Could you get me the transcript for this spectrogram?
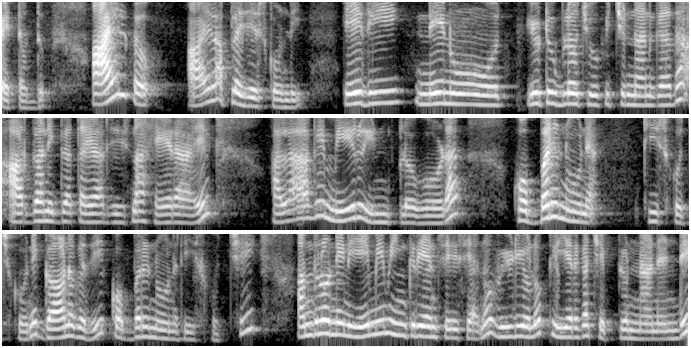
పెట్టొద్దు. ఆయిల్ ఆయిల్ అప్లై చేసుకోండి. ఏది? నేను యూట్యూబ్లో చూపించున్నాను కదా ఆర్గానిక్గా తయారు చేసిన హెయిర్ ఆయిల్. అలాగే మీరు ఇంట్లో కూడా కొబ్బరి నూనె తీసుకొచ్చుకొని గానుగది కొబ్బరి నూనె తీసుకొచ్చి అందులో నేను ఏమేమి ఇంగ్రీడియంట్స్ వేసానో వీడియోలో క్లియర్గా చెప్పి ఉన్నానండి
